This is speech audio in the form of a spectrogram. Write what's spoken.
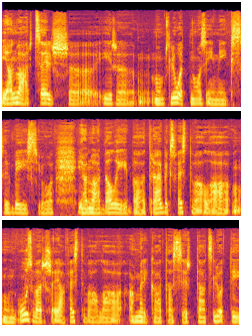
janvāra ceļš ir mums ļoti nozīmīgs bijis, jo janvāra dalība Trēbeks festivālā un uzvara šajā festivālā Amerikā tas ir tāds ļoti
